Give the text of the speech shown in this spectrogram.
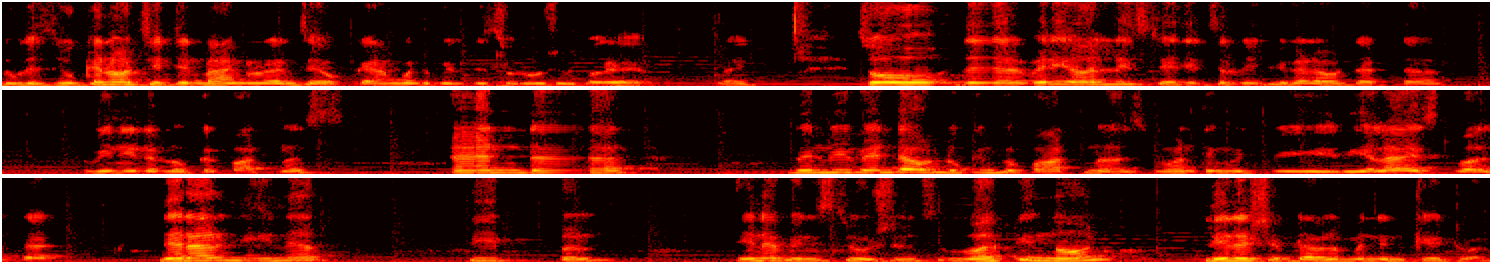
do this. You cannot sit in Bangalore and say, okay, I'm going to build this solution for the right. So the very early stage itself, we figured out that uh, we needed local partners, and uh, when we went out looking for partners, one thing which we realized was that there aren't enough people, enough institutions working on leadership development in K 12.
